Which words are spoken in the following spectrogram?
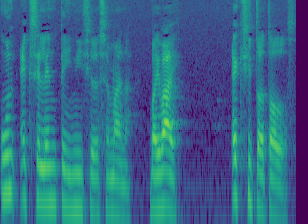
un excelente inicio de semana. Bye bye. Éxito a todos.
